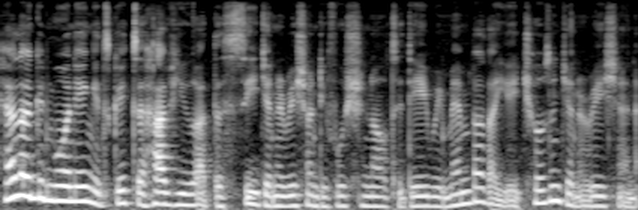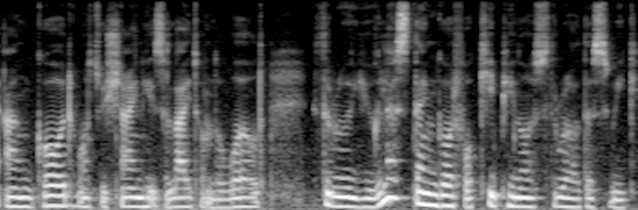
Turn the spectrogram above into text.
Hello, good morning. It's great to have you at the C Generation Devotional today. Remember that you're a chosen generation and God wants to shine His light on the world through you. Let's thank God for keeping us throughout this week.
